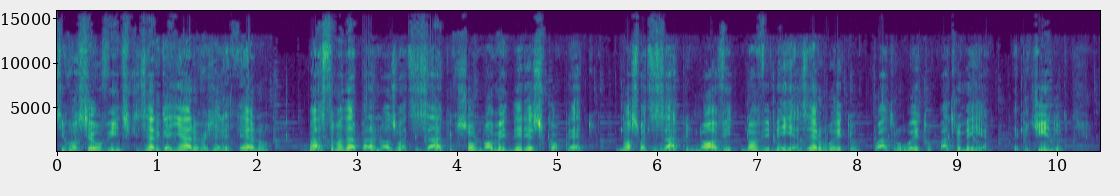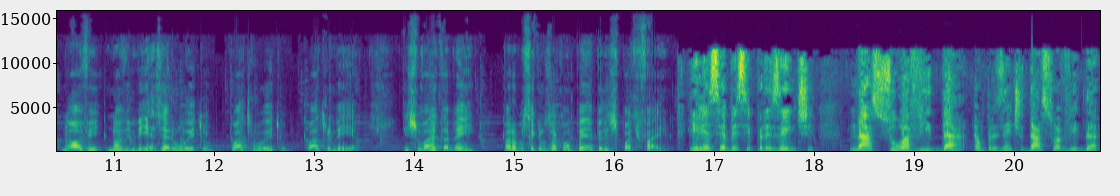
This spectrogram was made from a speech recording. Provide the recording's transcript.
Se você ouvinte quiser ganhar o Evangelho Eterno, Basta mandar para nós o WhatsApp com seu nome e endereço completo. Nosso WhatsApp 99608-4846. Repetindo, 99608-4846. Isso vale também para você que nos acompanha pelo Spotify. E receba esse presente na sua vida, é um presente da sua vida,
